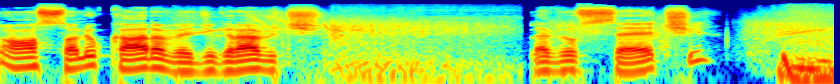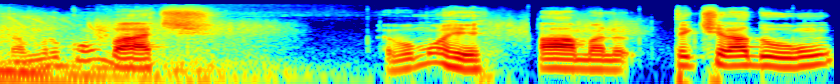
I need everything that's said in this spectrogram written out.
Nossa, olha o cara, velho, de Gravity. Level 7. Tamo no combate. Eu vou morrer. Ah, mano, tem que tirar do 1.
